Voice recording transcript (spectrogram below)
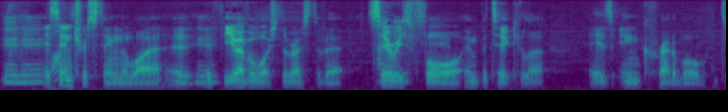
It's What? interesting, The Wire. I- uh, If you ever watch the rest of it, series four in particular is incredible. It's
